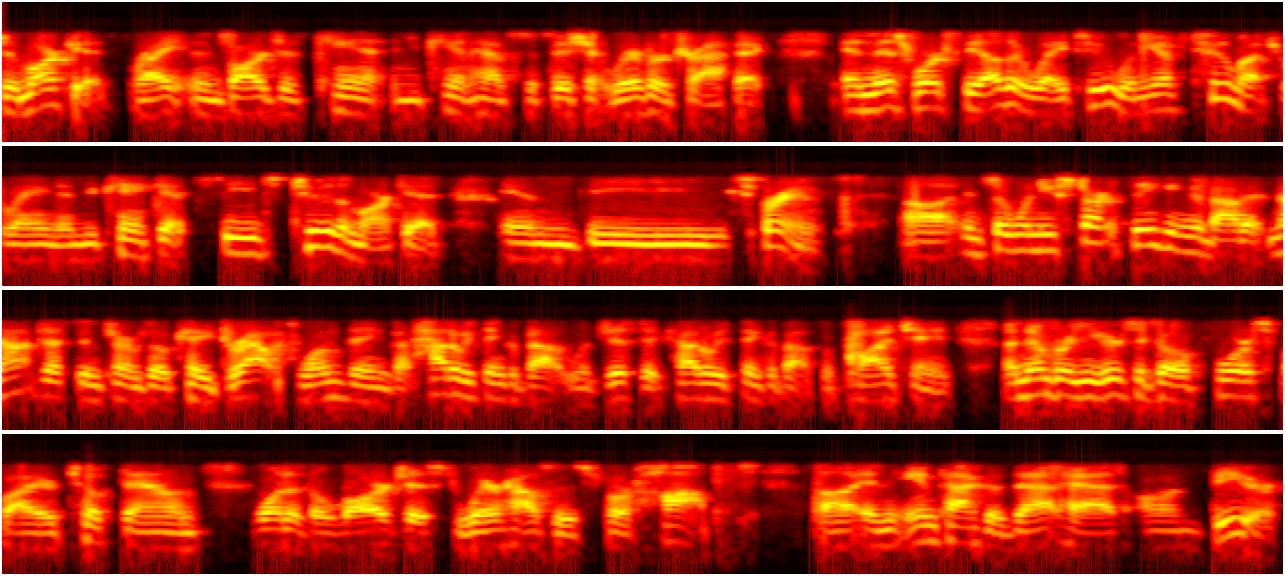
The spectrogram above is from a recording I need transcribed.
to market, right? And barges can't, and you can't have sufficient river traffic. And this works the other way too. When you have too much rain and you can't get seeds to the market in the spring. Uh, and so when you start thinking about it, not just in terms okay, drought's one thing, but how do we think about logistics? How do we think about supply chain? A number of years ago, a forest fire took down one of the largest warehouses for hops uh, and the impact that that had on beer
